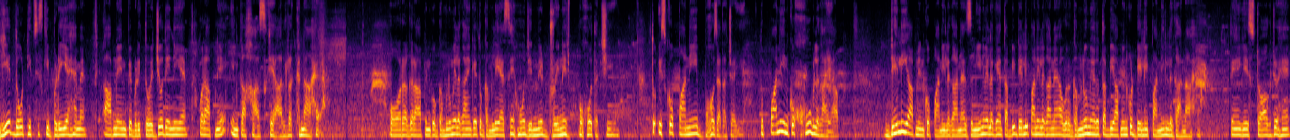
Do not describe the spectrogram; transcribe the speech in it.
ये दो टिप्स इसकी बड़ी अहम है। आपने इन पर बड़ी तोज्जो देनी है और आपने इनका ख़ास ख्याल रखना है। और अगर आप इनको गमलों में लगाएँगे तो गमले ऐसे हों जिनमें ड्रेनेज बहुत अच्छी हो। तो इसको पानी बहुत ज़्यादा चाहिए। तो पानी इनको खूब लगाएँ आप। डेली आपने इनको पानी लगाना है, ज़मीन में लगे हैं तब भी डेली पानी लगाना है, अगर गमलों में है तो तब भी आपने इनको डेली पानी लगाना है। ये स्टॉक जो हैं,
